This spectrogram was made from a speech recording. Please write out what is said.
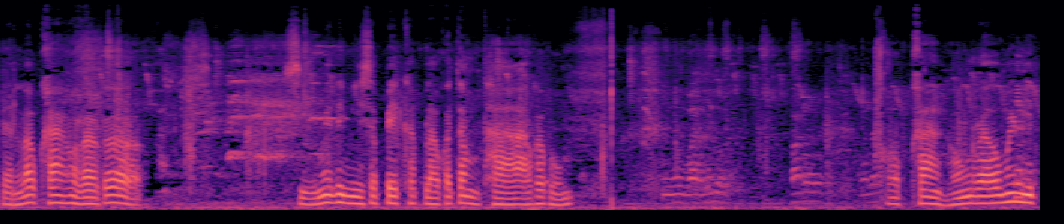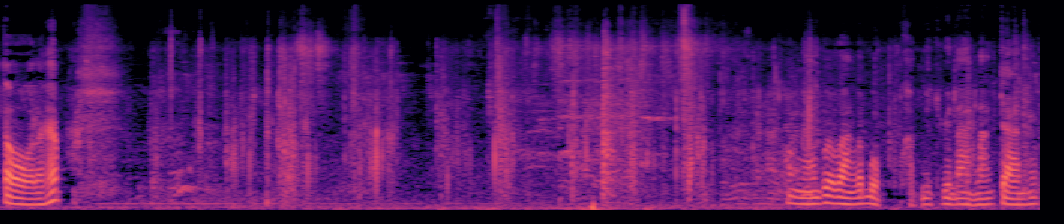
แต่รอบข้างของเราก็ สีไม่ได้มีสเปคครับ เราก็ต้องทาเอาครับผม ขอบข้างของเราไม่มีต่อแล้วครับ ห้องน้ำเพื่อวางระบบครับนี่จะเป็นอ่างล้างจานครับ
